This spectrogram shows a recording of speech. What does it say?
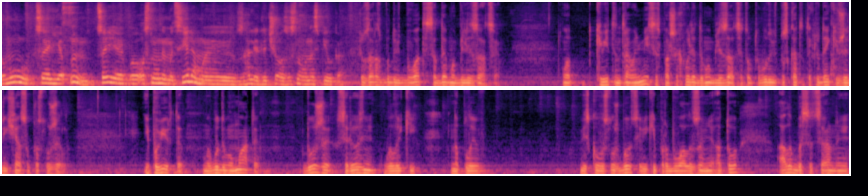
Тому це є, це є основними цілями, взагалі для чого заснована спілка. зараз буде відбуватися демобілізація. От квітень, травень місяць, перша хвиля демобілізації, тобто будуть відпускати тих людей, які вже рік часу прослужили. І повірте, ми будемо мати дуже серйозний великий наплив військовослужбовців, які перебували в зоні АТО, але без соціальної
